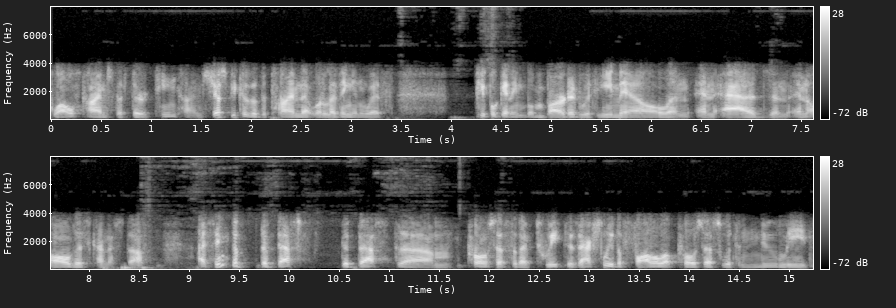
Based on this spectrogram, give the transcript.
12 times to 13 times, just because of the time that we're living in with people getting bombarded with email and and ads and and all this kind of stuff. I think the the best the best um, process that I've tweaked is actually the follow up process with new leads.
